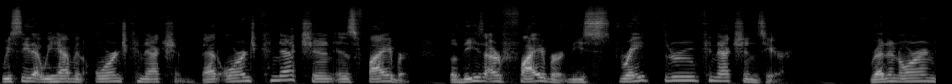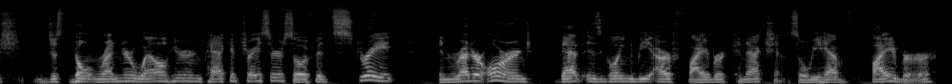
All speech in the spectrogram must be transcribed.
we see that we have an orange connection. That orange connection is fiber. So these are fiber, these straight through connections here. Red and orange just don't render well here in Packet Tracer. So if it's straight in red or orange, that is going to be our fiber connection. So we have fiber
